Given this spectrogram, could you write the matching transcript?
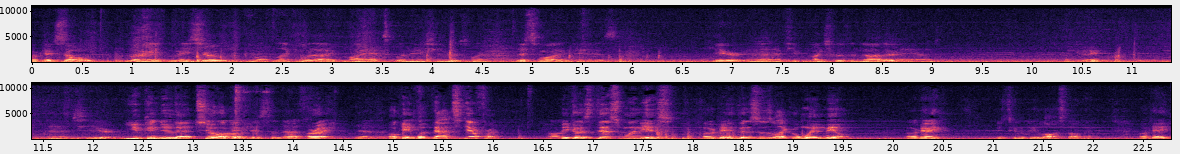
Okay, so let me, let me show what- like what I, my explanation of this one. This one is here, and then if you punch with another hand, Okay? Then it's here. You can do that too, Oh, okay. so that's. All right. Yeah. that- Okay, well, that's different, Oh, because this one is, okay, this is like a windmill, okay? It's gonna be lost on it, okay?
